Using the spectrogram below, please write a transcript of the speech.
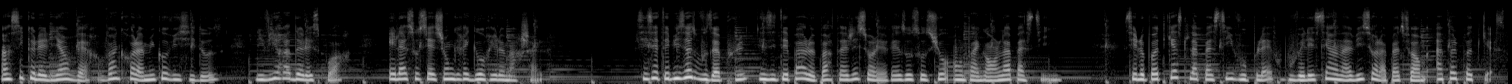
ainsi que les liens vers Vaincre la mucoviscidose, les Virades de l'espoir et l'association Grégory Le Marchal. Si cet épisode vous a plu, n'hésitez pas à le partager sur les réseaux sociaux en taguant La Pastille. Si le podcast La Pastille vous plaît, vous pouvez laisser un avis sur la plateforme Apple Podcast.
